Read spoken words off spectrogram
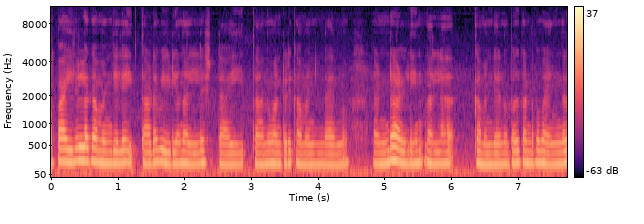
അപ്പോൾ അതിലുള്ള കമന്റിൽ ഇത്താടെ വീഡിയോ നല്ല ഇഷ്ടമായി ഇത്താന്ന് പറഞ്ഞിട്ടൊരു കമന്റ് ഉണ്ടായിരുന്നു. രണ്ടാളുടെയും നല്ല കമന്റ് ആയിരുന്നു. അപ്പോൾ അത് കണ്ടപ്പോൾ ഭയങ്കര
